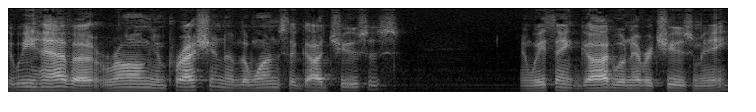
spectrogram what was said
Do we have a wrong impression of the ones that God chooses? And we think God will never choose me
